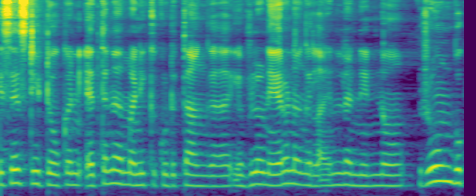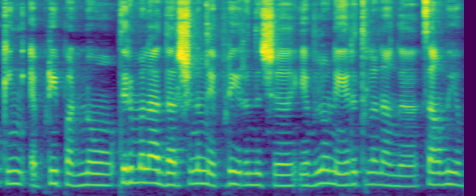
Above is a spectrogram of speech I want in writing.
எஸ்எஸ்டி டோக்கன் எத்தனை மணிக்கு கொடுத்தாங்க? எவ்வளோ நேரம் நாங்கள் லைனில் நின்னோம்? ரூம் புக்கிங் எப்படி பண்ணோம்? திருமலா தர்ஷனம் எப்படி இருந்துச்சு? எவ்வளோ நேரத்தில் நாங்கள் சாமியை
